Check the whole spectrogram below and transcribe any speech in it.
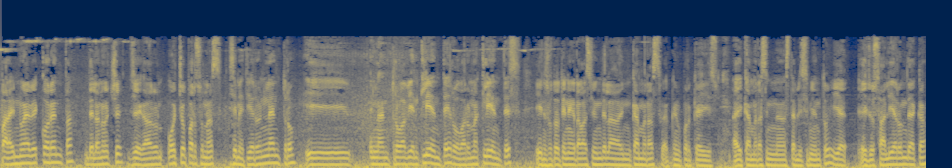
para el 9.40 de la noche llegaron ocho personas, se metieron en la intro y en la intro habían clientes, robaron a clientes y nosotros tenemos grabación de la en cámaras porque hay, hay cámaras en el establecimiento y ellos salieron de acá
